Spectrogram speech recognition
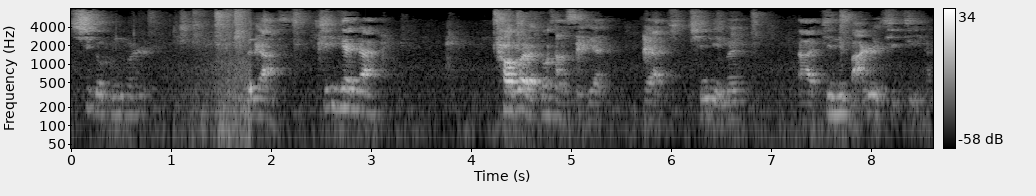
七个工作日，是不是啊？今天呢，超过了多长时间，对吧？请你们啊，今天把日期记下来。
